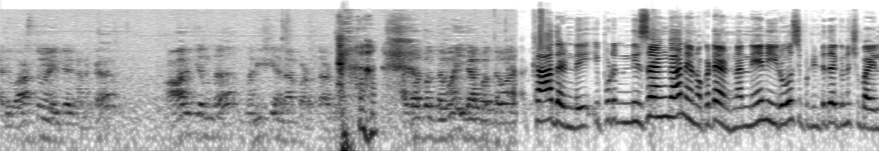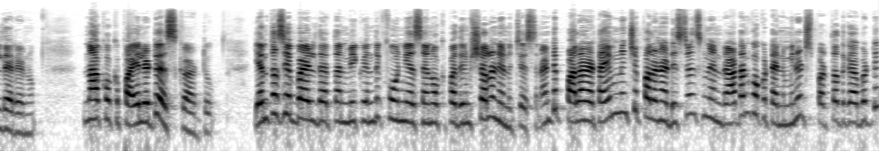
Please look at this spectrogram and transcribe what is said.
అది వాస్తవం అయితే కనుక కాదండి ఇప్పుడు నిజంగా నేను ఒకటే అంటున్నాను నేను ఈ రోజు ఇప్పుడు ఇంటి దగ్గర నుంచి బయలుదేరాను. నాకు ఒక పైలట్ ఎస్కార్ట్. ఎంతసేపు బయలుదేరుతాను? మీకు ఎందుకు ఫోన్ చేశాను? ఒక పది నిమిషాలు నేను వచ్చేసాను అంటే పలానా టైం నుంచి పలానా డిస్టెన్స్కి నేను రావడానికి ఒక టెన్ మినిట్స్ పడుతుంది కాబట్టి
